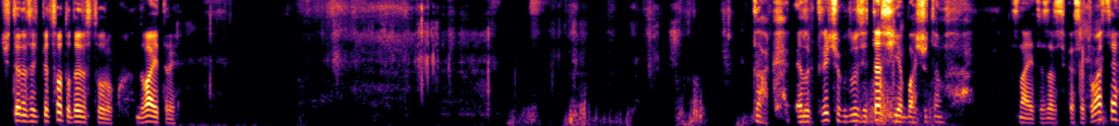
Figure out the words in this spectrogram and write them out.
14500 11 року. 2,3. Так, електричок, друзі, теж є, бачу там. Знаєте, зараз яка ситуація.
